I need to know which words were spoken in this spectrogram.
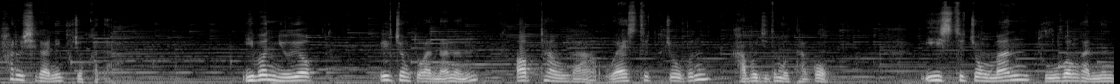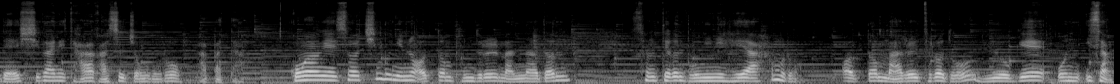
하루 시간이 부족하다. 이번 뉴욕 일정 동안 나는 업타운과 웨스트 쪽은 가보지도 못하고 이스트 쪽만 두 번 갔는데 시간이 다 갔을 정도로 바빴다. 공항에서 친분이 있는 어떤 분들을 만나던 선택은 본인이 해야 하므로 어떤 말을 들어도 뉴욕에 온 이상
